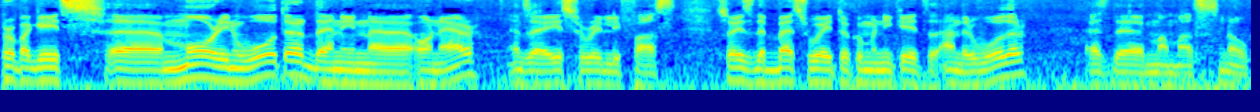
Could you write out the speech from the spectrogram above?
propagates uh, more in water than in uh, on air, and it's really fast. So it's the best way to communicate underwater, as the mammals know.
